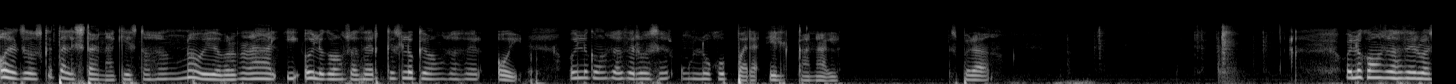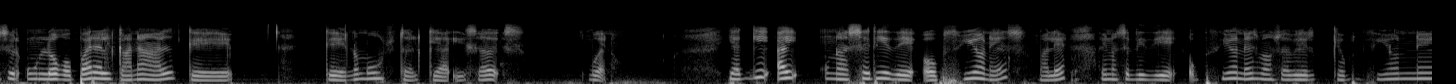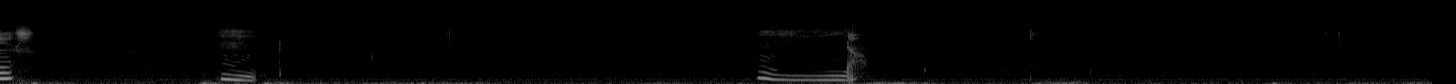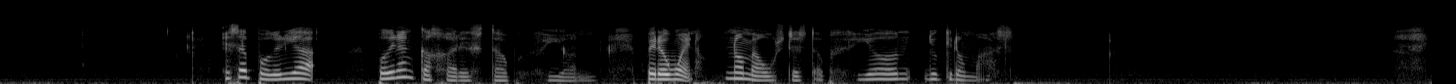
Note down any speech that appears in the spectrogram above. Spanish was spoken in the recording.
Hola chicos, ¿qué tal están? Aquí estamos en un nuevo vídeo para el canal y hoy lo que vamos a hacer, ¿qué es lo que vamos a hacer hoy? Hoy lo que vamos a hacer va a ser un logo para el canal. Espera. Hoy lo que vamos a hacer va a ser un logo para el canal que, que no me gusta el que hay, ¿sabes? Bueno. Y aquí hay una serie de opciones, ¿vale? Hay una serie de opciones, vamos a ver qué opciones... Hmm. Hmm. Esa podría podría encajar esta opción, pero bueno, no me gusta esta opción, yo quiero más.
